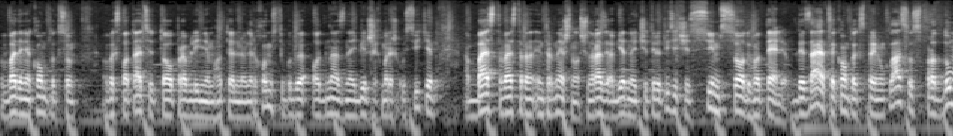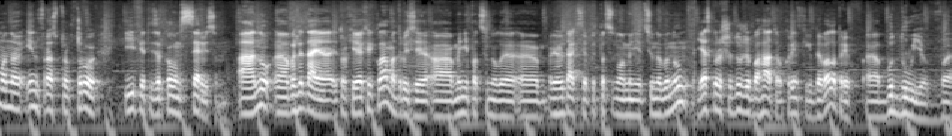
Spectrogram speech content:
введення комплексу в експлуатацію та управлінням готельної нерухомості буде одна з найбільших мереж у світі Best Western International, що наразі об'єднує 4700 готелів. Desire – це комплекс преміум класу з продуманою інфраструктурою і п'ятизірковим сервісом. А ну е, виглядає трохи як реклама, друзі. Мені підсунули е, редакція підсунула мені цю новину. Я скажу, що дуже багато українських девелоперів е, будує в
